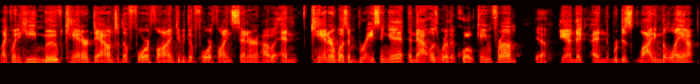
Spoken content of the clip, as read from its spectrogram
Like when he moved Canner down to the fourth line to be the fourth line center, I, and Canner was embracing it, and that was where the quote came from. Yeah. and the, and we're just lighting the lamp,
